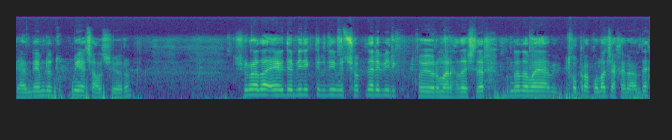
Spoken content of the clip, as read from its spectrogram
Yani nemli tutmaya çalışıyorum. Şuna da evde biriktirdiğimiz çöpleri bir koyuyorum arkadaşlar. Bunda da bayağı bir toprak olacak herhalde.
